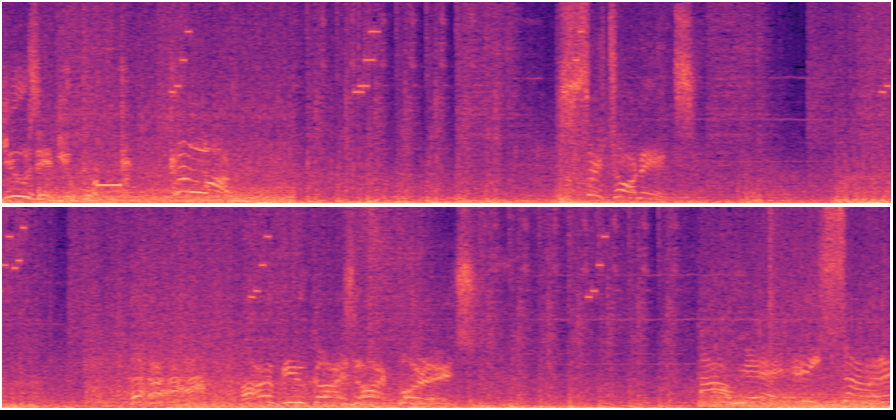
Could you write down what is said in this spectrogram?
Use it, you Come on! Sit on it! I hope you guys like bullets! Oh yeah, eat some of this!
